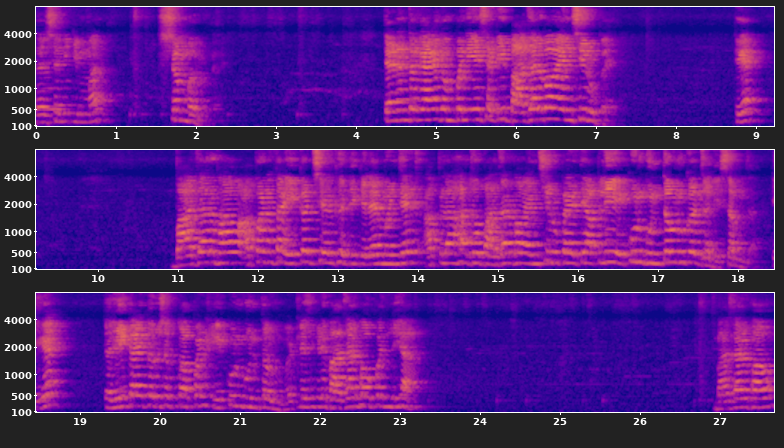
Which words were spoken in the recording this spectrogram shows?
दर्शनी किंमत शंभर रुपये. त्यानंतर काय कंपनी ए साठी बाजारभाव ऐंशी रुपये. ठीक आहे? बाजारभाव आपण आता एकच शेअर खरेदी केलाय म्हणजेच आपला हा जो बाजारभाव ऐंशी रुपये ते आपली एकूण गुंतवणूकच झाली समजा. ठीक आहे? तर ही काय करू शकतो आपण? एकूण गुंतवणूक. म्हटल्यास तिकडे बाजारभाव पण लिहा. बाजारभाव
